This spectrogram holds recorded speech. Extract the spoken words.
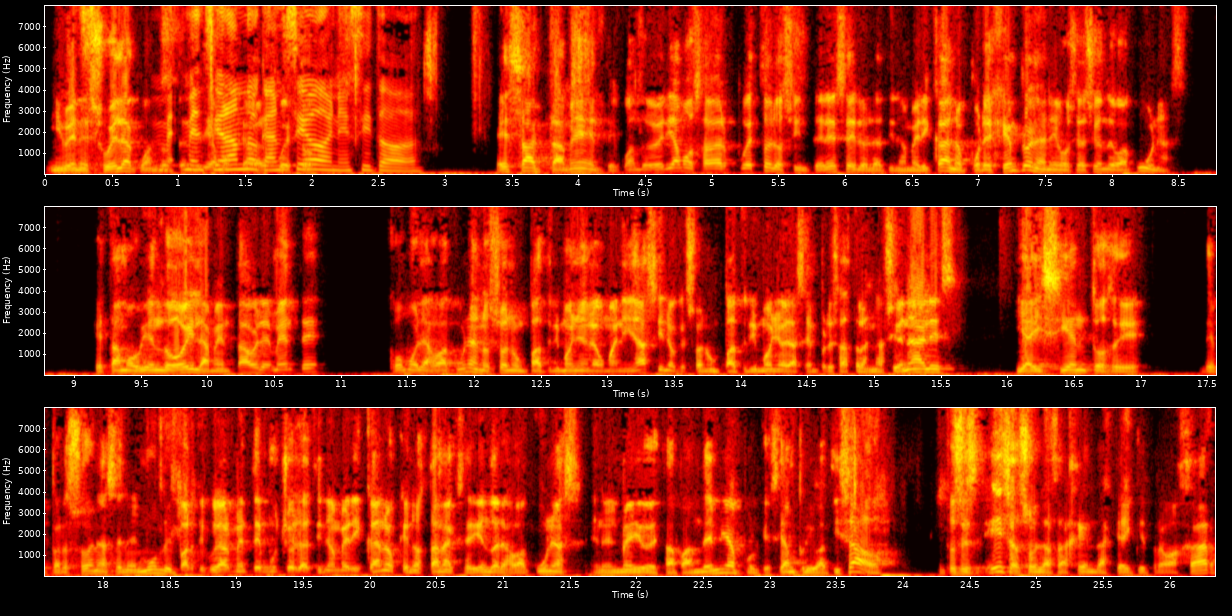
y Venezuela cuando... mencionando canciones y todo. Exactamente, cuando deberíamos haber puesto los intereses de los latinoamericanos, por ejemplo en la negociación de vacunas, que estamos viendo hoy lamentablemente cómo las vacunas no son un patrimonio de la humanidad, sino que son un patrimonio de las empresas transnacionales, y hay cientos de, personas en el mundo, y particularmente muchos latinoamericanos, que no están accediendo a las vacunas en el medio de esta pandemia porque se han privatizado. Entonces, esas son las agendas que hay que trabajar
